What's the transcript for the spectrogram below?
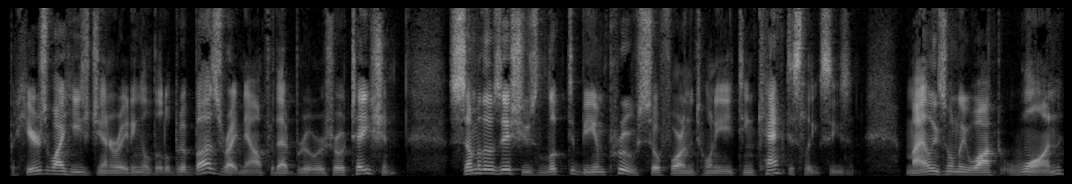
But here's why he's generating a little bit of buzz right now for that Brewers rotation. Some of those issues look to be improved so far in the 2018 Cactus League season. Miley's only walked one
